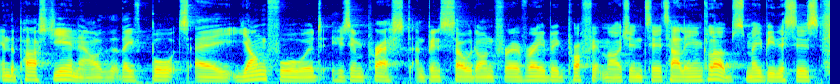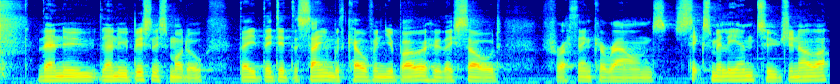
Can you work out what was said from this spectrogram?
in the past year now that they've bought a young forward who's impressed and been sold on for a very big profit margin to Italian clubs. Maybe this is their new their new business model. They they did the same with Kelvin Yeboah, who they sold for I think around six million to Genoa.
